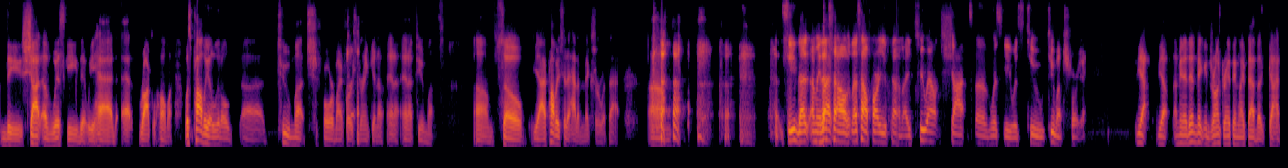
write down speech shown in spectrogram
the shot of whiskey that we had at Rocklahoma was probably a little uh, too much for my first drink in a, in a in a few months. Um, so yeah, I probably should have had a mixer with that. Um, See that? I mean, that's But- how that's how far you've come. A two ounce shot of whiskey was too too much for you. yeah, yeah. I mean, it didn't make me drunk or anything like that, but god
